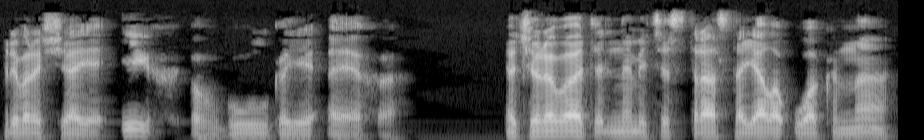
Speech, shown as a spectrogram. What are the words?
превращая их в гулкое эхо. Очаровательная медсестра стояла у окна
